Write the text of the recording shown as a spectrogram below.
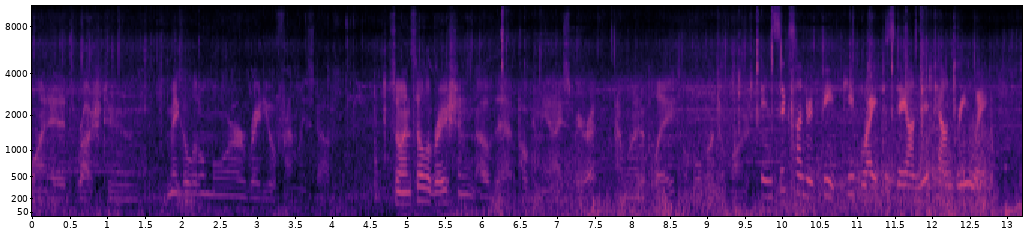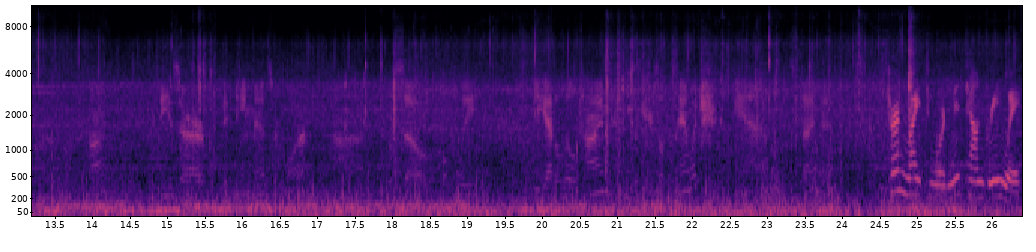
wanted Rush to make a little more radio friendly stuff. So, in celebration of that poke in the eye spirit, I wanted to play a whole bunch of longer In 600 feet, keep right to stay on Midtown Greenway. songs. These are 15 minutes or more. Uh, so, hopefully, you got a little time. So, get yourself a sandwich and let's dive in. Turn right toward Midtown Greenway,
